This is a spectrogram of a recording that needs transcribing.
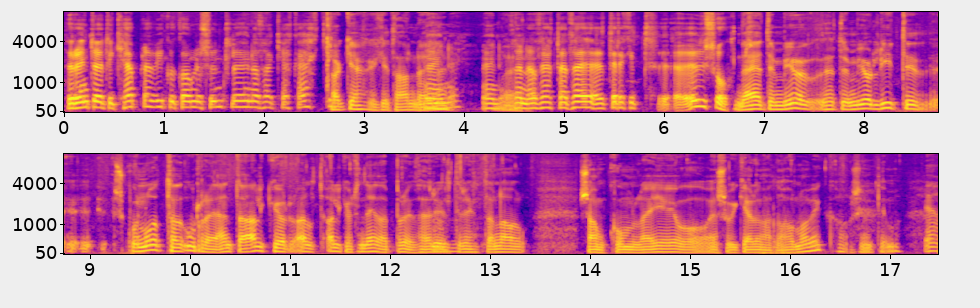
þau reyndu þetta í Keflavíku gamle sundlegin að það gekk ekki. Það gekk ekki það, nei. Nei, nei, nei, nei. þannig að þetta, það, þetta er ekkit auðsókt. Nei, þetta er mjög, þetta er mjög lítið sko notað úræði en það algjör, algjör neyðabröð, það er vildi mm. reynd að ná samkómulegi og eins og við gerðum hérna Holmavík á sín tíma. Já,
